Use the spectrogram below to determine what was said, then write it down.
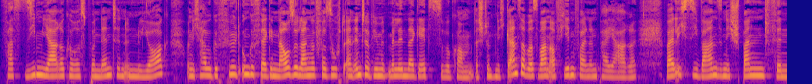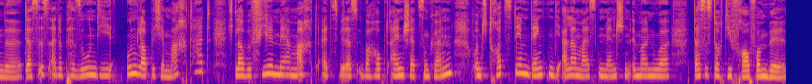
fast sieben Jahre Korrespondentin in New York und ich habe gefühlt ungefähr genauso lange versucht, ein Interview mit Melinda Gates zu bekommen. Das stimmt nicht ganz, aber es waren auf jeden Fall ein paar Jahre, weil ich sie wahnsinnig spannend finde. Das ist eine Person, die unglaubliche Macht hat. Ich glaube, viel mehr Macht, als wir das überhaupt einschätzen können. Und trotzdem denken die allermeisten Menschen immer nur, das ist doch die Frau vom Bill.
